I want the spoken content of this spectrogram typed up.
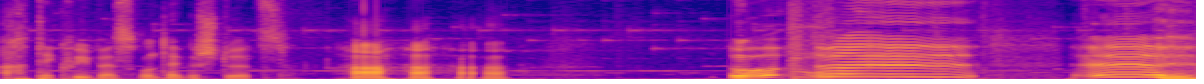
Ach, der Creeper ist runtergestürzt. Ha. Oh, äh, äh.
